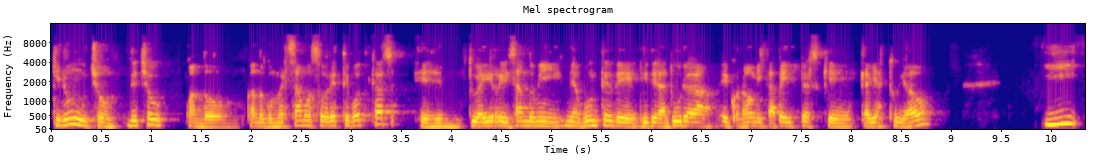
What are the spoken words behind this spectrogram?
que no mucho. De hecho, cuando, cuando conversamos sobre este podcast, eh, estuve ahí revisando mi, mi, apunte de literatura económica, papers que, que había estudiado. Y,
